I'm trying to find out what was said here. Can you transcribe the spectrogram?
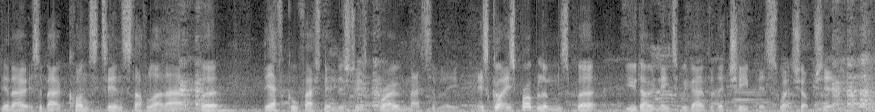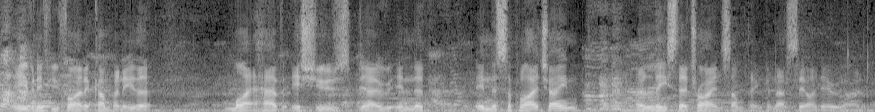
you know, it's about quantity and stuff like that, but the ethical fashion industry has grown massively. It's got its problems, but you don't need to be going for the cheapest sweatshop shit. Even if you find a company that might have issues, you know, in the in the supply chain, at least they're trying something, and that's the idea behind it.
